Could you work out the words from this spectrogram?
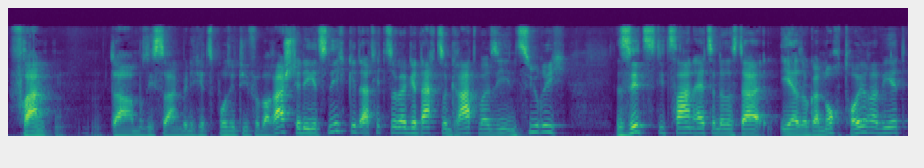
Franken da muss ich sagen, bin ich jetzt positiv überrascht. Hätte ich jetzt nicht gedacht, hätte sogar gedacht, so gerade weil sie in Zürich sitzt, die Zahnärztin, dass es da eher sogar noch teurer wird.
